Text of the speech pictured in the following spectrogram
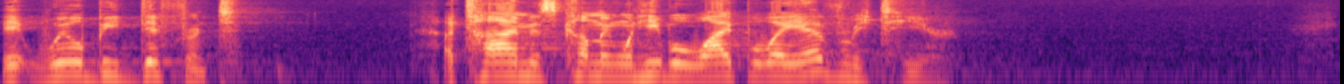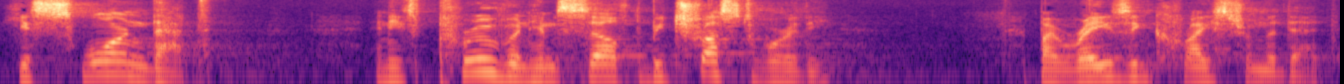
It will be different. A time is coming when He will wipe away every tear. He has sworn that, and He's proven Himself to be trustworthy by raising Christ from the dead.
